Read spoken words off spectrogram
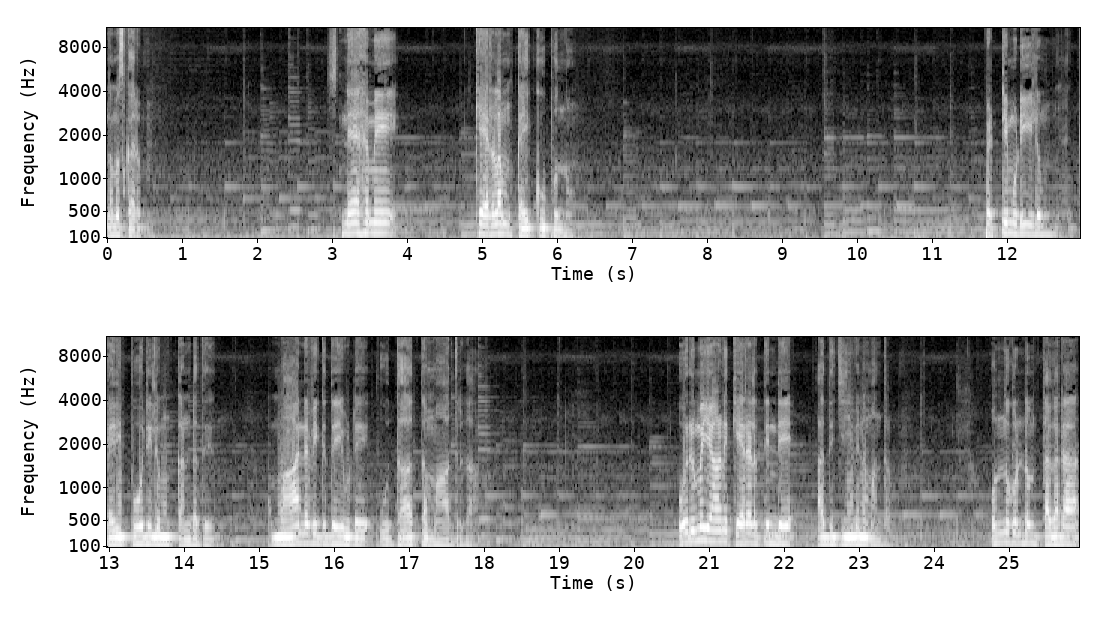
നമസ്കാരം. സ്നേഹമേ കേരളം കൈകൂപ്പുന്നു പെട്ടിമുടിയിലും കരിപ്പൂരിലും കണ്ടത് മാനവികതയുടെ ഉദാത്ത മാതൃക. ഒരുമയാണ് കേരളത്തിന്റെ അതിജീവന മന്ത്രം. ഒന്നുകൊണ്ടും തകരാ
